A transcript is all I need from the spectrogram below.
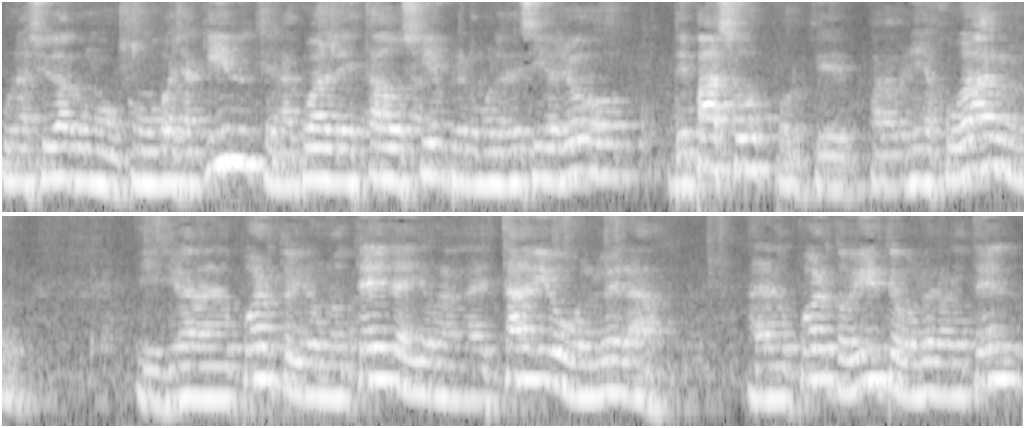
una ciudad como, como Guayaquil, en la cual he estado siempre, como les decía yo, de paso, porque para venir a jugar, eh, llegar al aeropuerto, ir a un hotel, ir al estadio, volver a, al aeropuerto, irte, volver al hotel,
